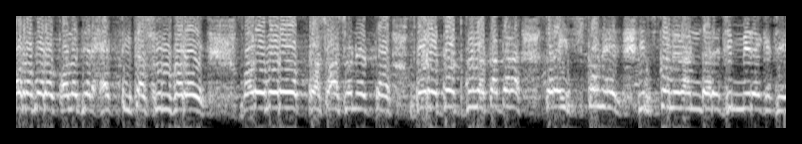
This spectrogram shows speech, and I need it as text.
বড় বড় কলেজের হেড টিচার শুরু করে, বড় বড় প্রশাসনের বড় পদগুলো তারা তারা ইস্কনের ইসকনের আন্ডারে জিম্মি রেখেছে।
